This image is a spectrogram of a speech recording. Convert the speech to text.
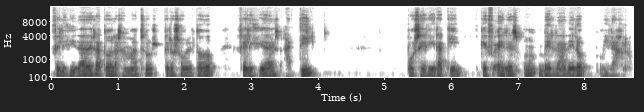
felicidades a todas las amachos, pero sobre todo felicidades a ti por seguir aquí que eres un verdadero milagro.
